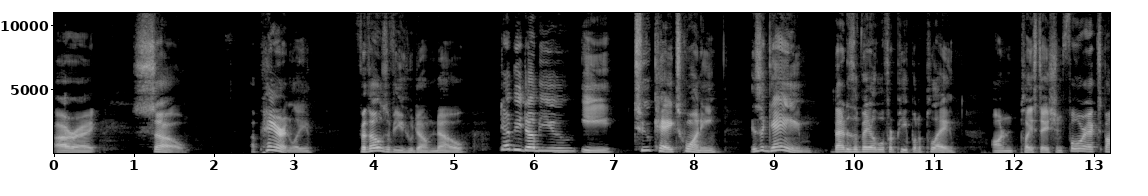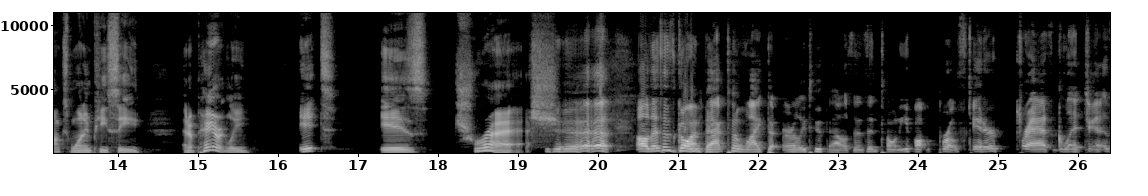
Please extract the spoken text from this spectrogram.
All right. So, apparently, for those of you who don't know, WWE 2K20 is a game that is available for people to play on PlayStation 4, Xbox One, and PC. And apparently, it is trash. oh, this is going back to like the early 2000s and Tony Hawk Pro Skater trash glitches.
